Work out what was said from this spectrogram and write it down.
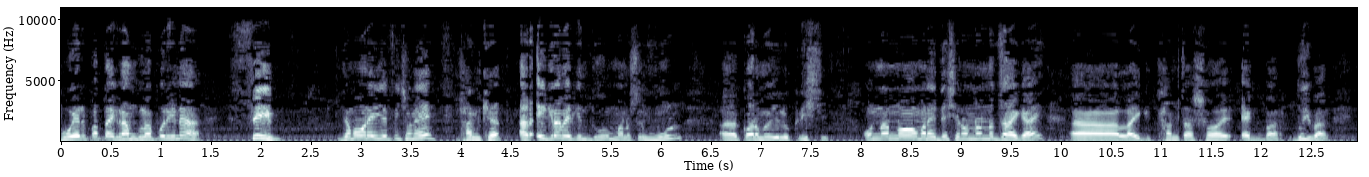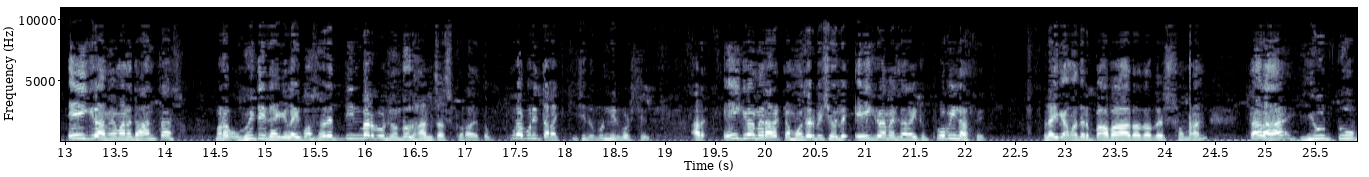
বইয়ের পাতায় গ্রামগুলো পড়ি না সেম যেমন এই যে পিছনে ধান ক্ষেত, আর এই গ্রামের কিন্তু মানুষের মূল কর্ম হলো কৃষি। অন্যান্য মানে দেশের অন্যান্য জায়গায় লাইক ধান চাষ হয় একবার, দুইবার। এই গ্রামে মানে ধান চাষ মানে হইতেই থাকে লাইক বছরে তিনবার পর্যন্ত ধান চাষ করা হয়। তো পুরোপুরি তারা কৃষির উপর নির্ভরশীল। আর এই গ্রামের আরেকটা মজার বিষয় হলো, এই গ্রামে যারা একটু প্রবীণ আছে লাইক আমাদের বাবা, দাদাদের সমান, তারা ইউটিউব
